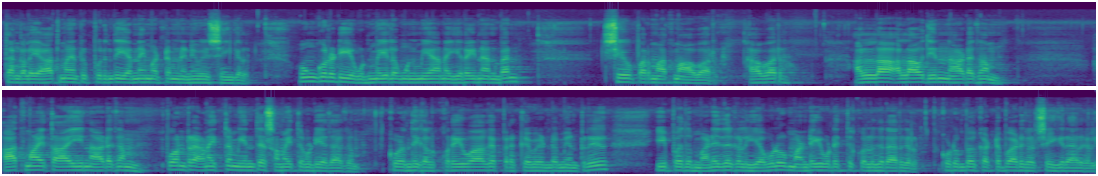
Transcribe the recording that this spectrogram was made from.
தங்களை ஆத்மா என்று புரிந்து என்னை மட்டும் நினைவு செய்யுங்கள். உங்களுடைய உண்மையிலும் உண்மையான இறை நண்பன் சிவபரமாத்மா ஆவார். அவர் அல்லா அலாவுதீன் நாடகம் ஆத்மாய் தாயின் நாடகம் போன்ற அனைத்தும் இந்த சமயத்தினுடையதாகும். குழந்தைகள் குறைவாக பிறக்க வேண்டும் என்று இப்போது மனிதர்கள் எவ்வளவு மண்டை உடைத்து கொள்கிறார்கள் குடும்ப கட்டுப்பாடுகள் செய்கிறார்கள்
